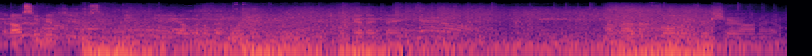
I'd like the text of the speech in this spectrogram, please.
It also gives you some BP, a little bit more BP than you usually get, I think. I'm not fully for sure on it.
